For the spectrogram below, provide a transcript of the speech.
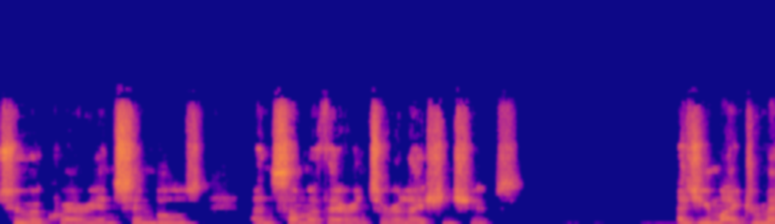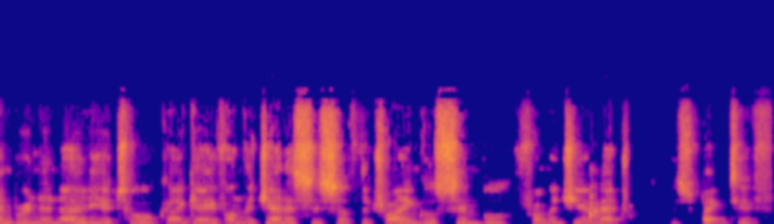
Two Aquarian Symbols and Some of Their Interrelationships. As you might remember in an earlier talk I gave on the genesis of the triangle symbol from a geometric perspective,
